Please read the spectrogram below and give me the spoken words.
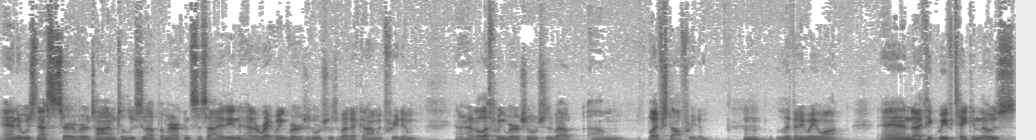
And it was necessary over the time to loosen up American society, and it had a right wing version, which was about economic freedom, and it had a left wing version, which was about um, lifestyle freedom mm-hmm. live any way you want. And I think we've taken those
